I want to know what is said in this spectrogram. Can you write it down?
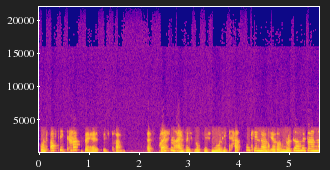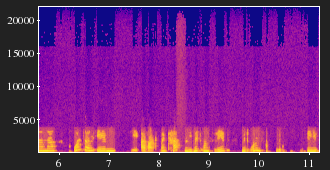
und auch die Katze hält sich dran. Es sprechen eigentlich wirklich nur die Katzenkinder und ihre Mütter miteinander und dann eben die erwachsenen Katzen, die mit uns leben, mit uns, mit, die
